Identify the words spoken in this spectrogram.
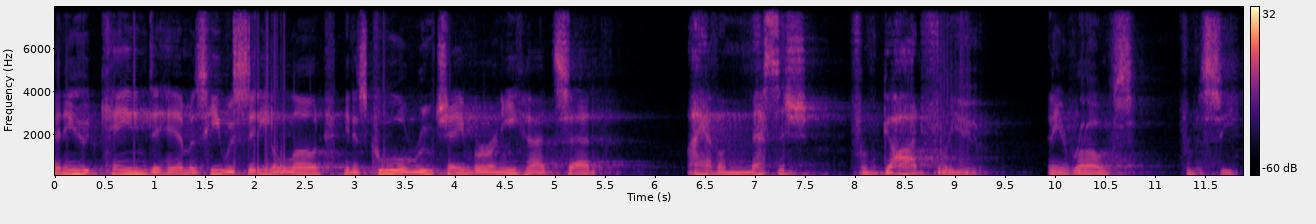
And Ehud came to him as he was sitting alone in his cool roof chamber, and he had said, I have a message from God for you. And he arose from his seat.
